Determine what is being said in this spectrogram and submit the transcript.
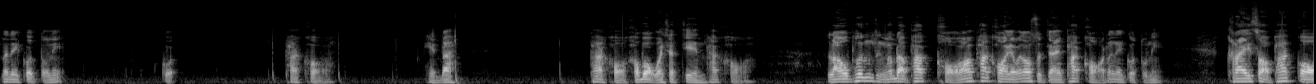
นักเรียนกดตรงนี้ กดภาคขอ เห็นปะภาคขอเขาบอกไว้ชัดเจนภาคขอ เราเพิ่งถึงลำดับภาคขอภาคคอยังไม่ต้องสนใจภาคขอนักเรียกดตรงนี้ ใครสอบภาคกอ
